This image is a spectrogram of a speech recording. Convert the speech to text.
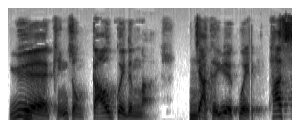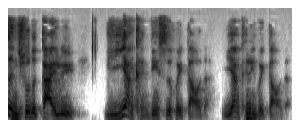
越品种高贵的马，价格越贵，它胜出的概率一样肯定是会高的，一样肯定会高的，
